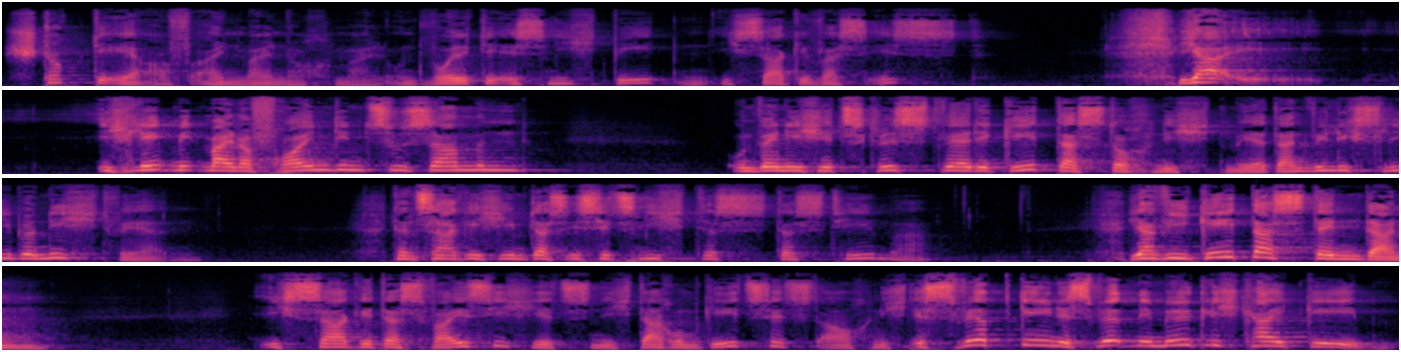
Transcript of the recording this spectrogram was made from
stockte er auf einmal nochmal und wollte es nicht beten. Ich sage, was ist? Ja, ich lebe mit meiner Freundin zusammen und wenn ich jetzt Christ werde, geht das doch nicht mehr, dann will ich's lieber nicht werden. Dann sage ich ihm, das ist jetzt nicht das, das Thema. Ja, wie geht das denn dann? Ich sage, das weiß ich jetzt nicht, darum geht's jetzt auch nicht. Es wird gehen, es wird eine Möglichkeit geben.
